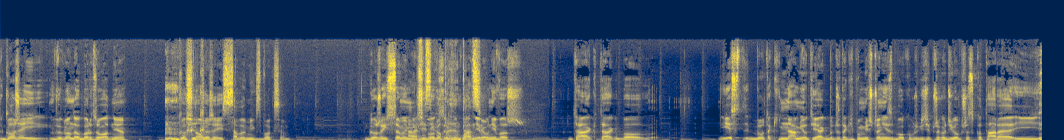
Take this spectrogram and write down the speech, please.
Gorzej... Wyglądał bardzo ładnie. Gorzej, no. gorzej z samym Xboxem. Gorzej z samym Xboxem, z jego prezentacją. ponieważ... Tak, tak, bo jest, był taki namiot jakby, że takie pomieszczenie z boku, gdzie przechodziło przez kotarę i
